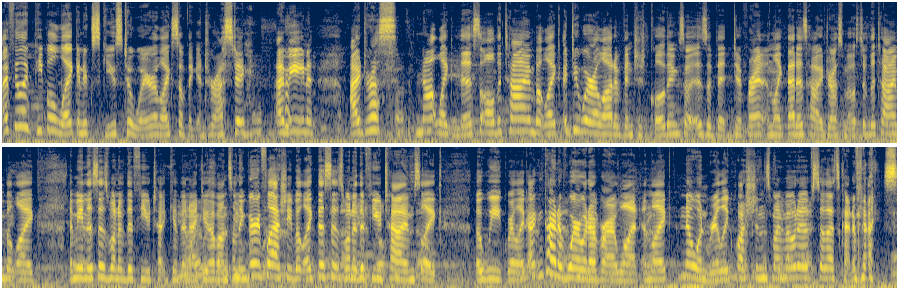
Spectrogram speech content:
I feel like people like an excuse to wear like something interesting. I mean, I dress not like this all the time, but like I do wear a lot of vintage clothing, so it is a bit different, and like that is how I dress most of the time. But like, I mean, this is one of the few times, given I do have on something very flashy, but like this is one of the few times like a week where like I can kind of wear whatever I want and like no one really questions my motive, so that's kind of nice.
